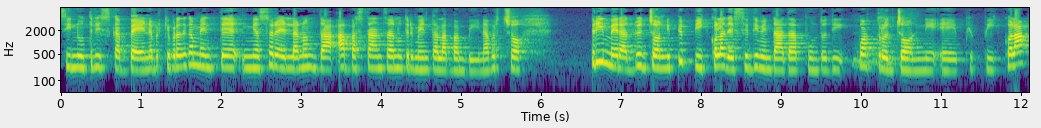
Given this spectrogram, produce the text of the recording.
si nutrisca bene perché praticamente mia sorella non dà abbastanza nutrimento alla bambina perciò prima era due giorni più piccola adesso è diventata appunto di quattro giorni e più piccola.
